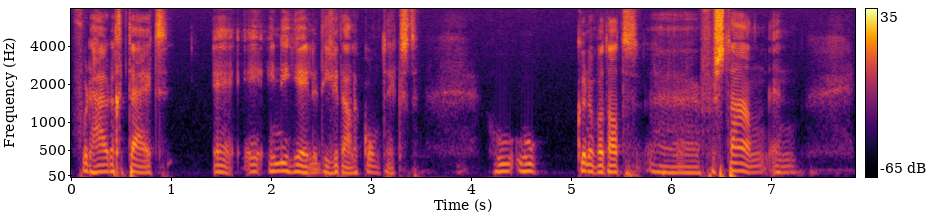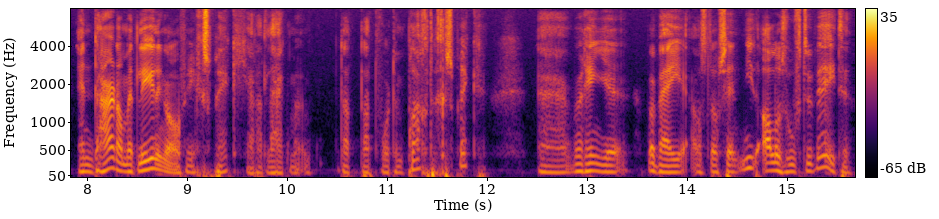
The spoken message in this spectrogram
voor de huidige tijd eh, in die hele digitale context? Hoe, hoe kunnen we dat uh, verstaan? En, en daar dan met leerlingen over in gesprek. Ja, dat lijkt me, dat, dat wordt een prachtig gesprek. Uh, waarin je, waarbij je als docent niet alles hoeft te weten.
